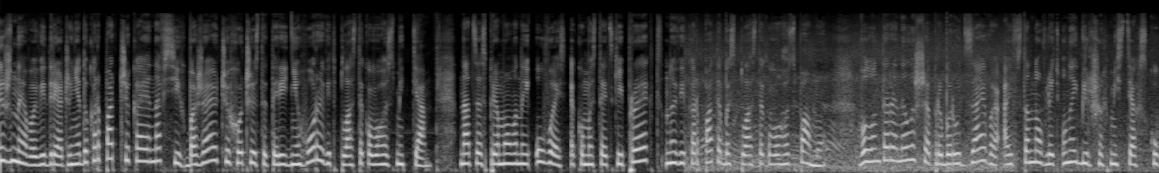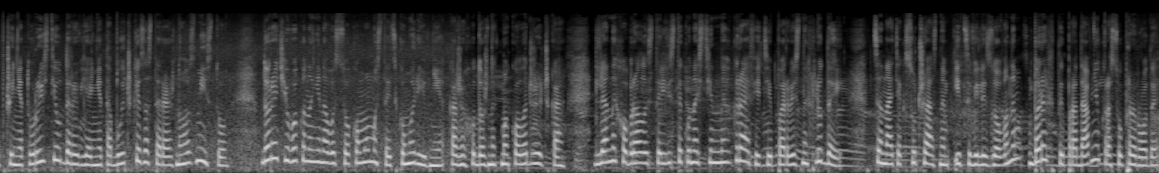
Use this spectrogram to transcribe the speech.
Тижневе відрядження до Карпат чекає на всіх бажаючих очистити рідні гори від пластикового сміття. На це спрямований увесь екомистецький проект Нові Карпати без пластикового спаму. Волонтери не лише приберуть зайве, а й встановлять у найбільших місцях скупчення туристів дерев'яні таблички застережного змісту. До речі, виконані на високому мистецькому рівні, каже художник Микола Джичка. Для них обрали стилістику настінних графіті первісних людей. Це натяк сучасним і цивілізованим берегти прадавню красу природи.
